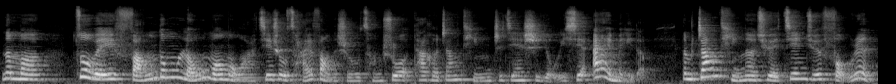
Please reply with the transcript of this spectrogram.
那么，作为房东娄某某啊，接受采访的时候曾说，他和张婷之间是有一些暧昧的。那么张婷呢，却坚决否认。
